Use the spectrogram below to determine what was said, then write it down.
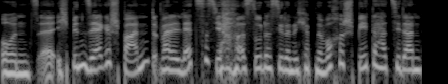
Und äh, ich bin sehr gespannt, weil letztes Jahr war es so, dass sie dann, ich habe eine Woche später hat sie dann,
